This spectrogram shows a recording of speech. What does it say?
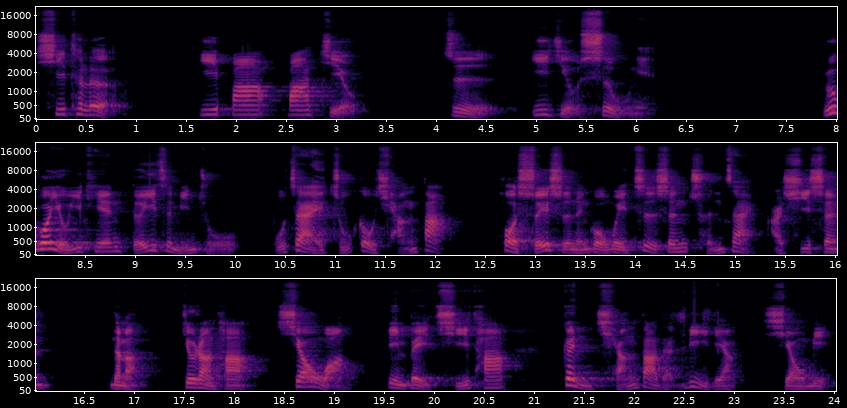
希特勒 （1889 至1945年）。如果有一天德意志民族不再足够强大，或随时能够为自身存在而牺牲，那么就让它消亡，并被其他更强大的力量消灭。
